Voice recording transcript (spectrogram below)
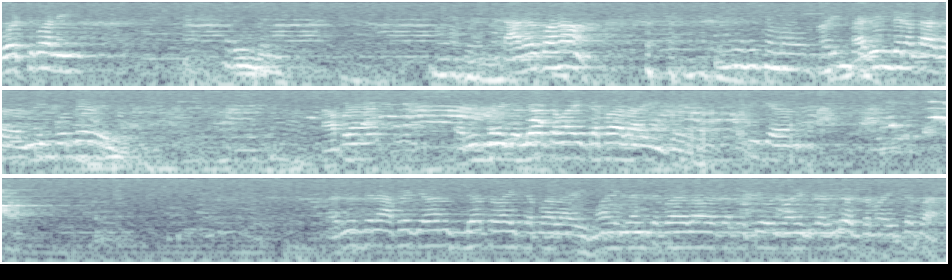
પોસ્ટ કોની? કાગળ કોનો? અરવિંદ નો કાગળ. નહીં, પોતે આપણે અરવિંદ ગલ્યા તમારી ટપાલ આવી છે. શું કહેવાનું? અરવિંદ આપણે કહેવાનું લ્યો તમારી ટપાલ આવી. માણિક ટપાલ આવે તો પછી મારી તમારી ટપાલ.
